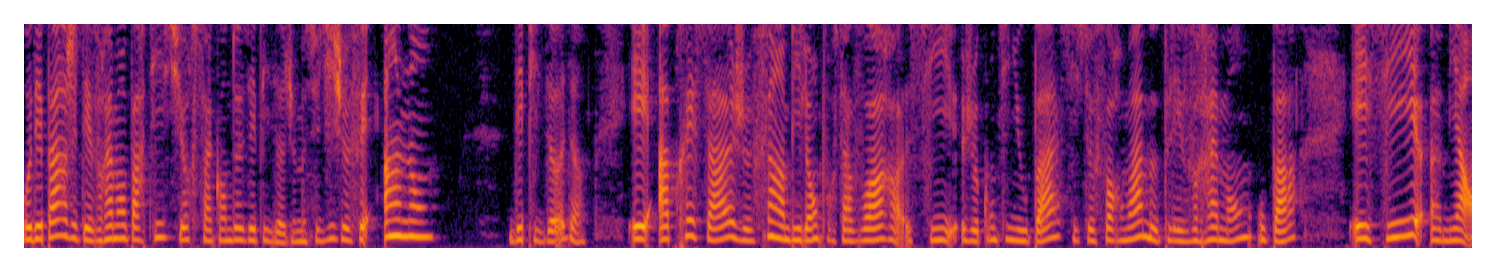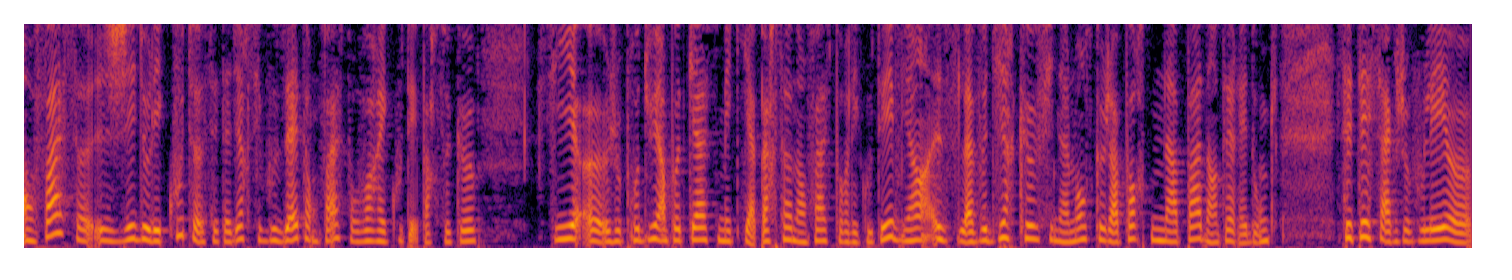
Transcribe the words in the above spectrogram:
Au départ, j'étais vraiment partie sur 52 épisodes. Je me suis dit, je fais un an d'épisodes. Et après ça, je fais un bilan pour savoir si je continue ou pas, si ce format me plaît vraiment ou pas, et si euh, bien en face j'ai de l'écoute, c'est-à-dire si vous êtes en face pour voir écouter, parce que si euh, je produis un podcast mais qu'il n'y a personne en face pour l'écouter, eh bien cela veut dire que finalement ce que j'apporte n'a pas d'intérêt. Donc c'était ça que je voulais euh,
